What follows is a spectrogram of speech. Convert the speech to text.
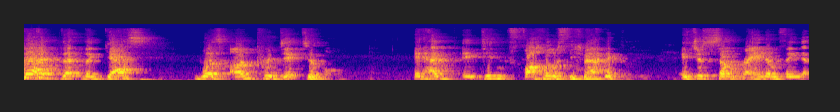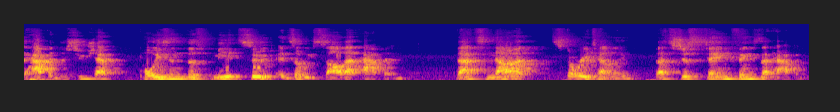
mad that the guess was unpredictable. It had it didn't follow thematically. It's just some random thing that happened. The sous chef poisoned the meat soup, and so we saw that happen. That's not storytelling. That's just saying things that happened.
